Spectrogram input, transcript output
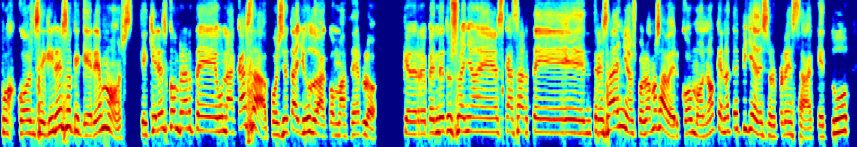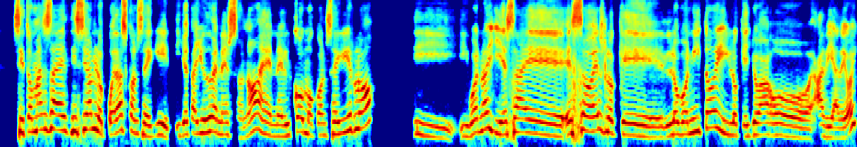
Pues conseguir eso que queremos. ¿Que quieres comprarte una casa? Pues yo te ayudo a cómo hacerlo. Que de repente tu sueño es casarte en tres años, pues vamos a ver cómo, ¿no? Que no te pille de sorpresa, que tú, si tomas esa decisión, lo puedas conseguir. Y yo te ayudo en eso, ¿no? En el cómo conseguirlo. Y, bueno, y esa, eh, eso es lo, que, lo bonito y lo que yo hago a día de hoy.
